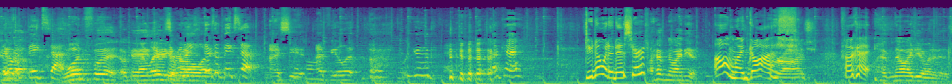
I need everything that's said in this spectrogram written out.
There's a big step. one foot. Okay, My legs there are you go. rolling. There's a big step. I see it. I feel it. We're good. Okay. Do you know what it is, Jared? I have no idea. Oh my gosh. Garage. Okay. I have no idea what it is.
